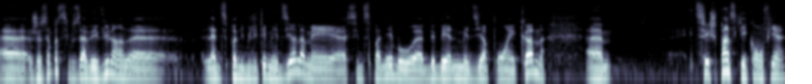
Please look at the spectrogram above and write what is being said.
euh, je ne sais pas si vous avez vu la disponibilité média, mais euh, c'est disponible au euh, je pense qu'il est confiant.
